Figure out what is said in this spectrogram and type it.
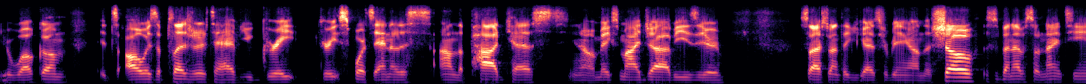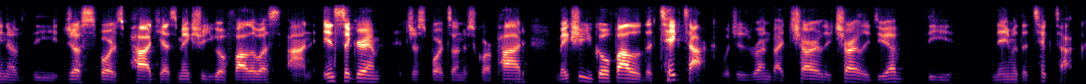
You're welcome. It's always a pleasure to have you great, great sports analysts on the podcast. You know, it makes my job easier. So I just want to thank you guys for being on the show. This has been episode 19 of the Just Sports podcast. Make sure you go follow us on Instagram at Just Sports underscore pod. Make sure you go follow the TikTok, which is run by Charlie. Charlie, do you have the name of the TikTok?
